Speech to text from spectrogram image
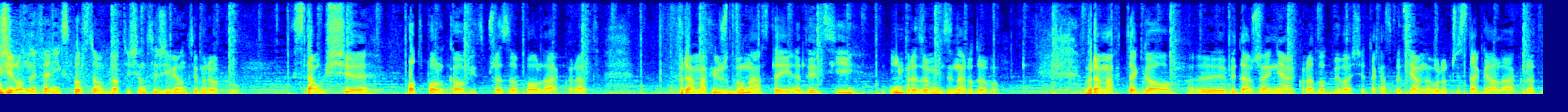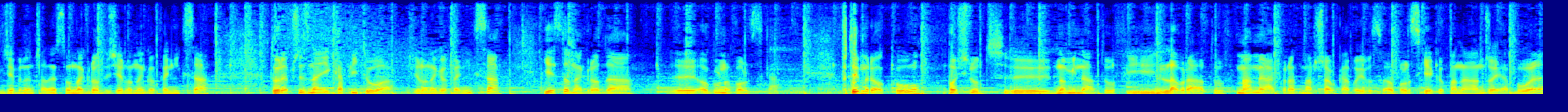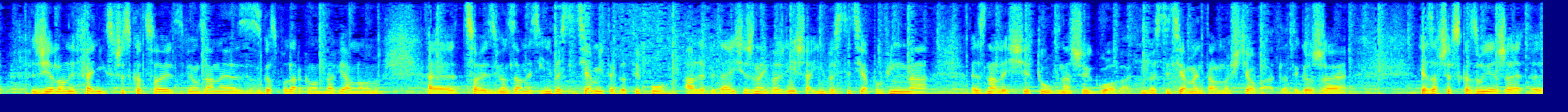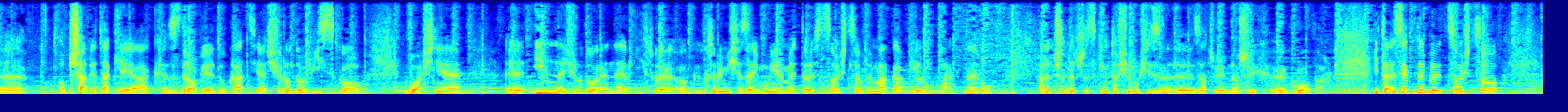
Zielony Feniks powstał w 2009 roku. Stał się od Polkowic przez Opole akurat w ramach już 12 edycji imprezą międzynarodową. W ramach tego y, wydarzenia akurat odbywa się taka specjalna, uroczysta gala, akurat gdzie wręczane są nagrody Zielonego Feniksa, które przyznaje kapituła Zielonego Feniksa. Jest to nagroda y, ogólnopolska. Tym roku pośród y, nominatów i laureatów mamy akurat marszałka województwa opolskiego, pana Andrzeja Bułę, Zielony Feniks, wszystko co jest związane z gospodarką odnawialną, e, co jest związane z inwestycjami tego typu, ale wydaje się, że najważniejsza inwestycja powinna znaleźć się tu, w naszych głowach, inwestycja mentalnościowa, dlatego że ja zawsze wskazuję, że e, obszary takie jak zdrowie, edukacja, środowisko, właśnie inne źródła energii, które, którymi się zajmujemy, to jest coś, co wymaga wielu partnerów, ale przede wszystkim to się musi z, e, zacząć w naszych e, głowach. I to jest jak gdyby coś, co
